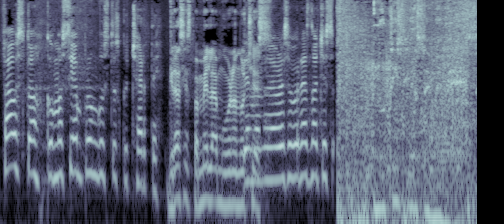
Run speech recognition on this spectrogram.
Fausto, como siempre, un gusto escucharte. Gracias, Pamela. Muy buenas noches. un abrazo. Buenas noches. Noticias MBS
